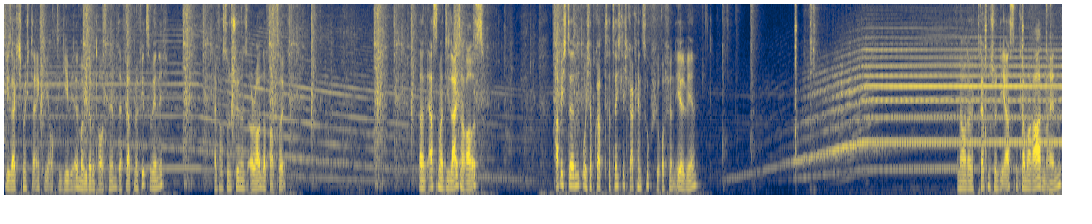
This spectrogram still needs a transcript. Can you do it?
wie gesagt, ich möchte eigentlich auch den GWL mal wieder mit rausnehmen. Der fährt mir viel zu wenig. Einfach so ein schönes Allrounder-Fahrzeug. Dann erstmal die Leiter raus. Habe ich denn... Oh, ich habe gerade tatsächlich gar keinen Zugführer für ein ELW. Genau, da treffen schon die ersten Kameraden ein.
